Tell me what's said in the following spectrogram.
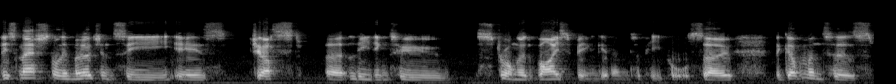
this national emergency is just uh, leading to strong advice being given to people. So the government has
